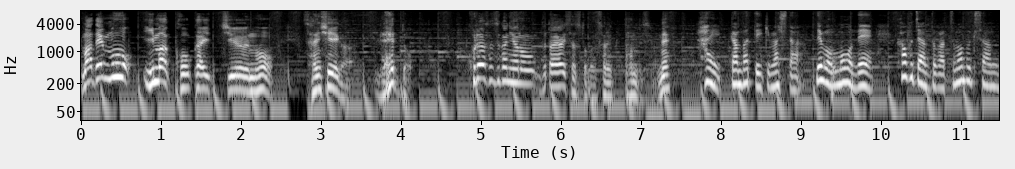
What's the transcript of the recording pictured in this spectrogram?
まあでも今公開中の最新映画「レッド」これはさすがにあの舞台挨拶とかされたんですよね？はい、頑張っていきました。でももうね、かほちゃんとか妻夫木さん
